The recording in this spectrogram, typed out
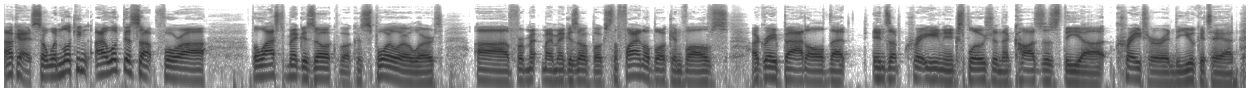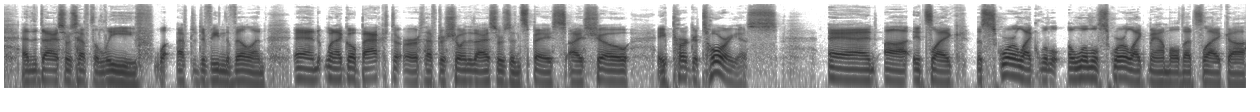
Okay, so when looking, I looked this up for uh, the last Megazoic book. A spoiler alert uh, for my Megazoic books. The final book involves a great battle that ends up creating an explosion that causes the uh, crater in the Yucatan, and the dinosaurs have to leave after defeating the villain. And when I go back to Earth after showing the dinosaurs in space, I show a Purgatorius. And uh, it's like a squirrel-like little, a little squirrel-like mammal that's like uh,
